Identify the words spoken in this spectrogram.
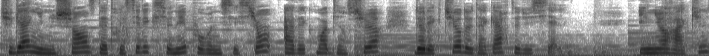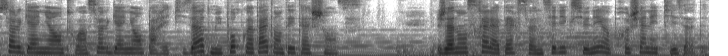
tu gagnes une chance d'être sélectionné pour une session, avec moi bien sûr, de lecture de ta carte du ciel. Il n'y aura qu'une seule gagnante ou un seul gagnant par épisode, mais pourquoi pas tenter ta chance? J'annoncerai la personne sélectionnée au prochain épisode.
